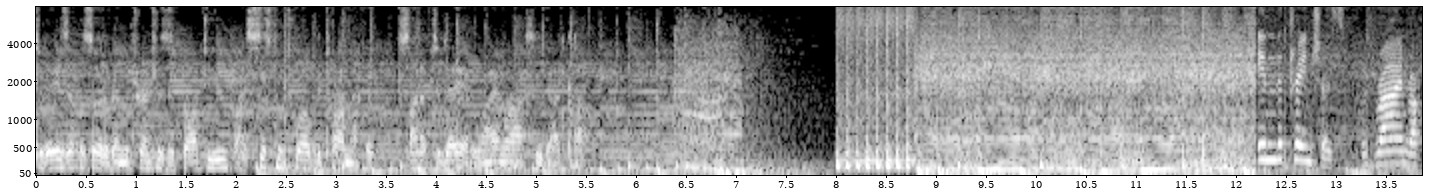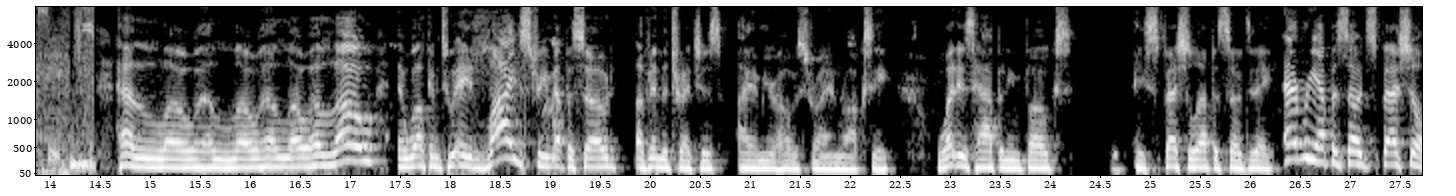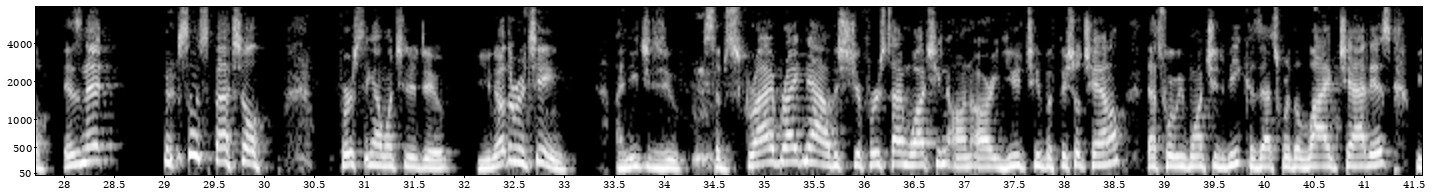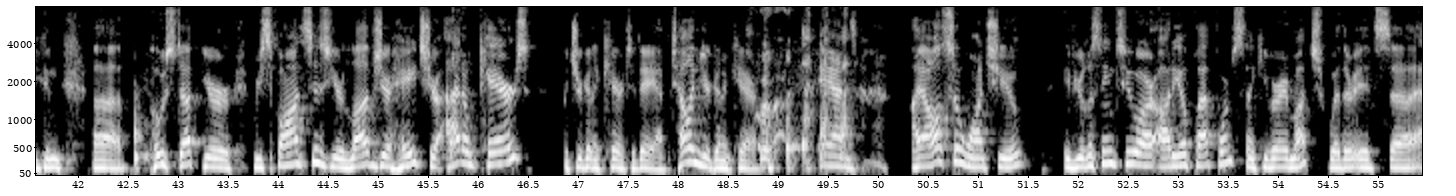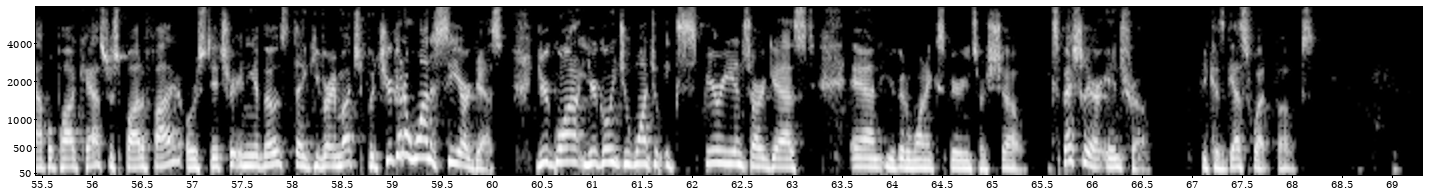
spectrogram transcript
Today's episode of In the Trenches is brought to you by System 12 Guitar Method. Sign up today at ryanroxie.com. In the Trenches with Ryan Roxie. Hello, hello, hello, hello, and welcome to a live stream episode of In the Trenches. I am your host, Ryan Roxie. What is happening, folks? A special episode today. Every episode special, isn't it? They're so special. First thing I want you to do, you know the routine. I need you to subscribe right now. This is your first time watching on our YouTube official channel. That's where we want you to be because that's where the live chat is. We can uh, post up your responses, your loves, your hates, your I don't cares, but you're going to care today. I'm telling you, you're going to care. and I also want you if you're listening to our audio platforms, thank you very much. Whether it's uh, Apple Podcasts or Spotify or Stitcher, any of those, thank you very much. But you're going to want to see our guest. You're going you're going to want to experience our guest, and you're going to want to experience our show, especially our intro, because guess what, folks?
